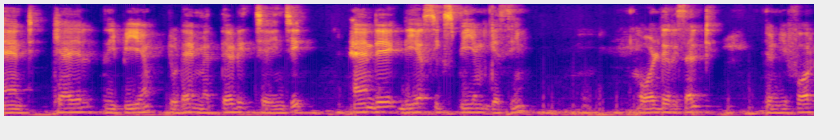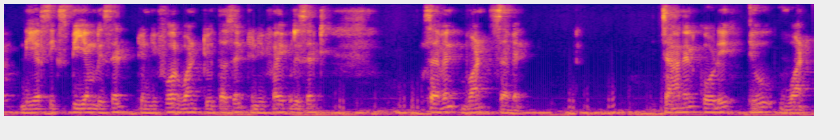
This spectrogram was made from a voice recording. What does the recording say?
and KL 3 pm today method change and dear 6 pm guessing hold result 24 dear 6 pm result 24 1 2025 result 717 channel code is 21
